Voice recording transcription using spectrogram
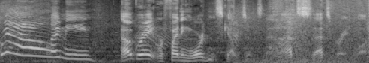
Well, I mean... Oh, great, we're fighting warden skeletons now. That's, that's great luck.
